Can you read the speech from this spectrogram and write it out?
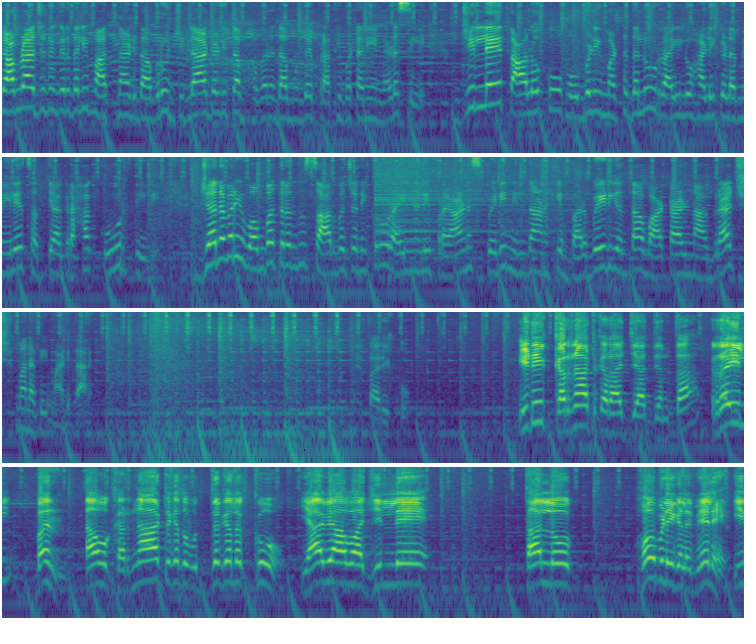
ಚಾಮರಾಜನಗರದಲ್ಲಿ ಮಾತನಾಡಿದ ಅವರು, ಜಿಲ್ಲಾಡಳಿತ ಭವನದ ಮುಂದೆ ಪ್ರತಿಭಟನೆ ನಡೆಸಿ ಜಿಲ್ಲೆ ತಾಲೂಕು ಹೋಬಳಿ ಮಟ್ಟದಲ್ಲೂ ರೈಲು ಹಳಿಗಳ ಮೇಲೆ ಸತ್ಯಾಗ್ರಹ ಕೂರ್ತೀವಿ. ಜನವರಿ ಒಂಬತ್ತರಂದು ಸಾರ್ವಜನಿಕರು ರೈಲಿನಲ್ಲಿ ಪ್ರಯಾಣಿಸಬೇಡಿ, ನಿಲ್ದಾಣಕ್ಕೆ ಬರಬೇಡಿ ಅಂತ ವಾಟಾಳ್ ನಾಗರಾಜ್ ಮನವಿ ಮಾಡಿದ್ದಾರೆ. ತಾರೀಕು. ಇಡೀ ಕರ್ನಾಟಕ ರಾಜ್ಯಾದ್ಯಂತ ರೈಲ್ ಬಂದ್. ನಾವು ಕರ್ನಾಟಕದ ಉದ್ದಗಲಕ್ಕೂ ಯಾವ್ಯಾವ ಜಿಲ್ಲೆ, ತಾಲ್ಲೂಕ್, ಹೋಬಳಿಗಳ ಮೇಲೆ ಈ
